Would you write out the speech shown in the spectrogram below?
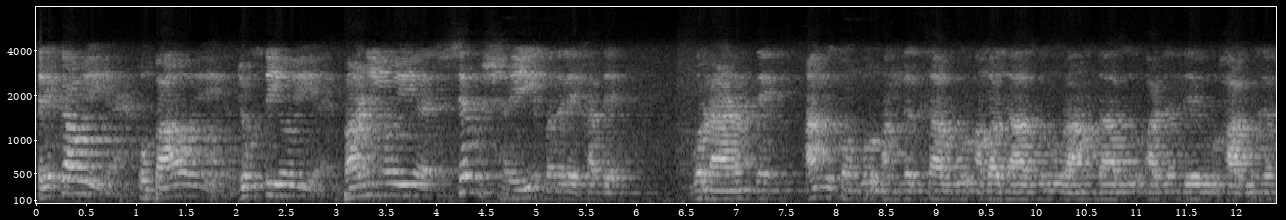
ਤਰੀਕਾ ਹੋਈ ਹੈ ਉਪਾਅ ਹੋਈ ਹੈ, ਜੁਗਤੀ ਹੋਈ ਹੈ, ਬਾਣੀ ਹੋਈ ਹੈ, ਸਿਰਫ ਸ਼ਰੀਰ ਬਦਲੇ ਖਾਦੇ। ਗੁਰੂ ਨਾਨਕ ਦੇ ਅੰਗ ਤੋਂ ਗੁਰੂ ਅੰਗਦ ਸਾਹਿਬ, ਗੁਰੂ ਅਮਰਦਾਸ, ਗੁਰੂ ਰਾਮਦਾਸ, ਗੁਰੂ ਅਰਜਨ ਦੇਵ, ਗੁਰੂ ਹਰਗੋਬਿੰਦ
